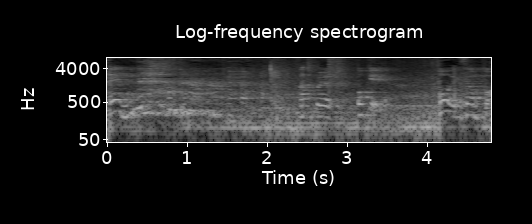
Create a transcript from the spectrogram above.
and at first, okay. For example,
